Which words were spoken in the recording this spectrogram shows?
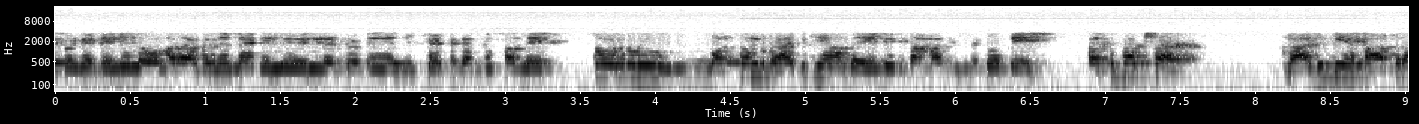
ఇప్పటికే ఢిల్లీలో ఉన్నారు. అక్కడ నిన్న ఢిల్లీ వెళ్ళినటువంటి సిచ్యువేషన్ కనిపిస్తుంది. సో ఇప్పుడు మొత్తం రాజకీయం అంతా ఏపీకి సంబంధించినటువంటి ప్రతిపక్ష రాజకీయ పాత్ర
